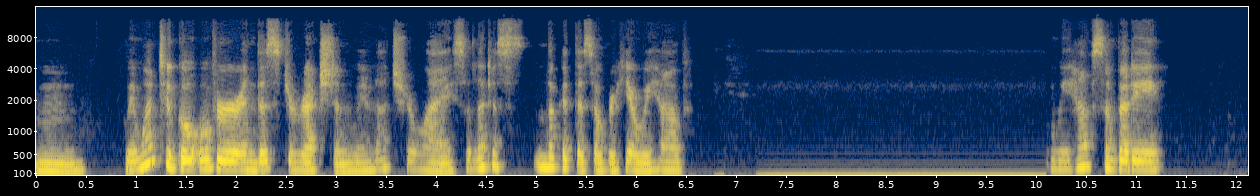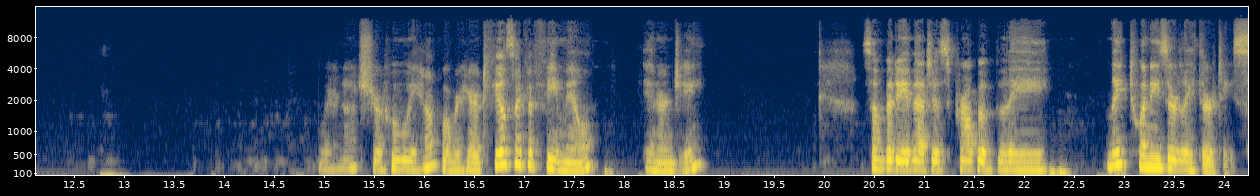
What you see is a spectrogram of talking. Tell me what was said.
Mm. We want to go over in this direction. We're not sure why. So let us look at this over here. We have we have somebody we're not sure who we have over here. It feels like a female energy somebody that is probably late 20s, early 30s.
